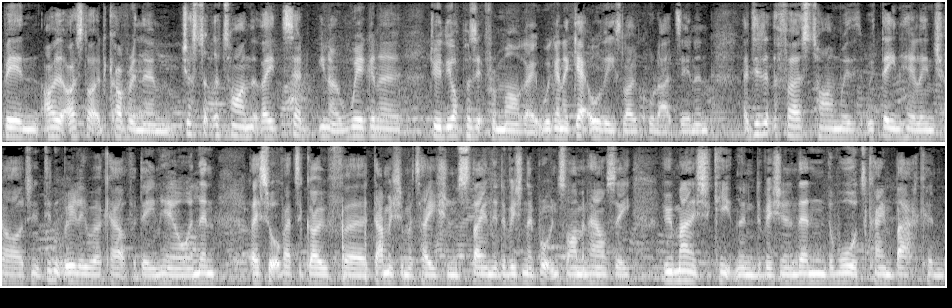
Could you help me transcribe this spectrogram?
being I, I started covering them just at the time that they said, you know, we're going to do the opposite from Margate. We're going to get all these local lads in, and they did it the first time with with Dean Hill in charge, and it didn't really work out for Dean Hill, and then they sort of had to go for damage limitations, stay in the division. They brought in Simon Housey, who managed to keep them in the division, and then the wards came back and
